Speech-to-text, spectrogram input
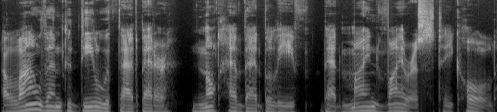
allow them to deal with that better, not have that belief, that mind virus take hold,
